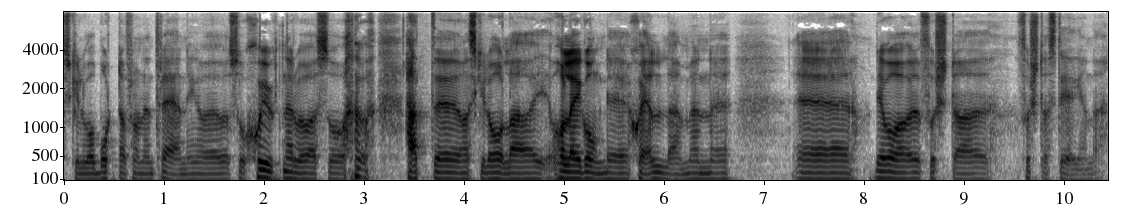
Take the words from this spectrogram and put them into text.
skulle vara borta från en träning och jag var så sjukt nervös och att eh, man skulle hålla, hålla igång det själv där. Men eh, det var första, första stegen där.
